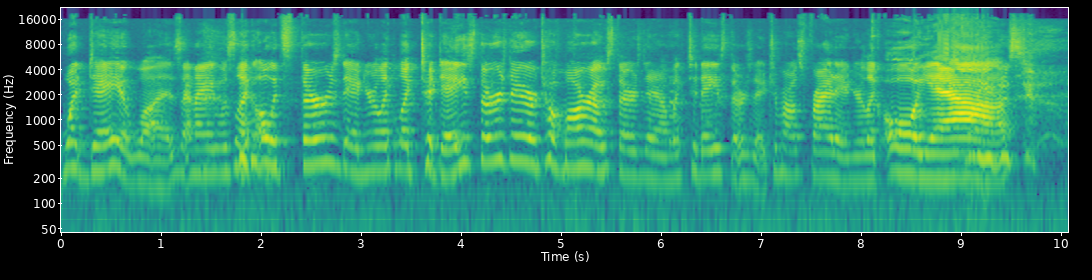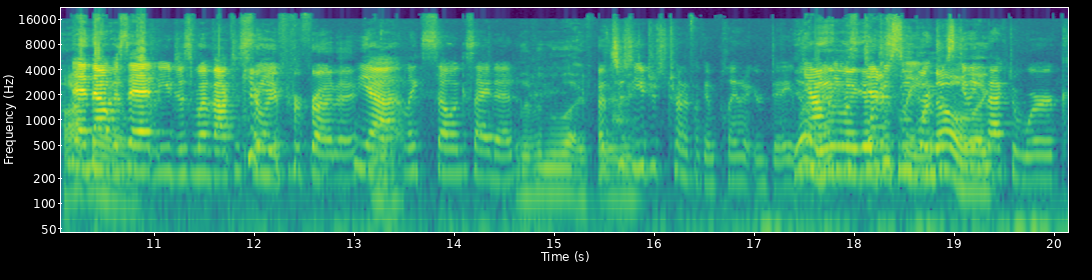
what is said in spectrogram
what day it was, and I was like, "Oh, it's Thursday," and you're like, "Like today's Thursday or tomorrow's Thursday?" And I'm like, "Today's Thursday, tomorrow's Friday," and you're like, "Oh yeah," you just and that was it. And you just went back to can't wait sleep. for Friday. Yeah, like so excited. Living the life. That's just you just trying to fucking plan out your day. Yeah, Yeah, man. but like, dead I just asleep. need we're to just getting like, back to work.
